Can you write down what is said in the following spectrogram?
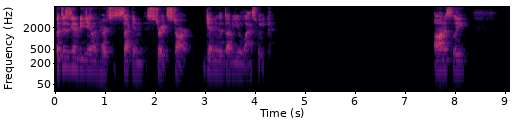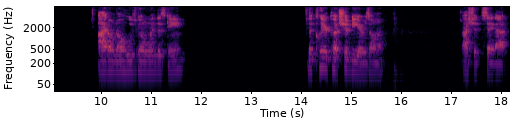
But this is going to be Jalen Hurts' second straight start, getting the W last week. Honestly, I don't know who's going to win this game. The clear cut should be Arizona. I should say that.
